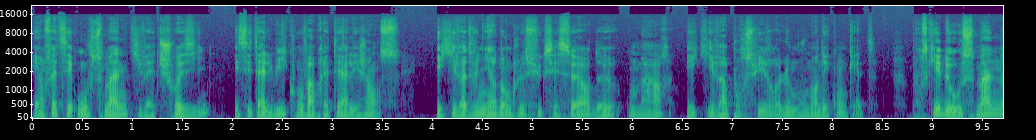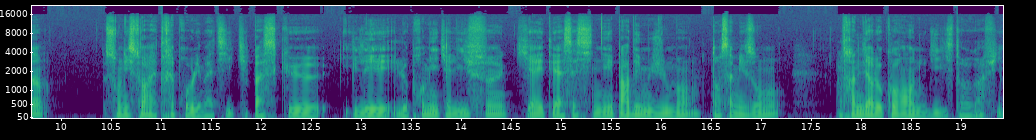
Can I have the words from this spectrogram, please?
Et en fait, c'est Ousmane qui va être choisi, et c'est à lui qu'on va prêter allégeance, et qui va devenir donc le successeur de Oumar, et qui va poursuivre le mouvement des conquêtes. Pour ce qui est de Ousmane, son histoire est très problématique parce que il est le premier calife qui a été assassiné par des musulmans dans sa maison en train de lire le Coran, nous dit l'historiographie.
